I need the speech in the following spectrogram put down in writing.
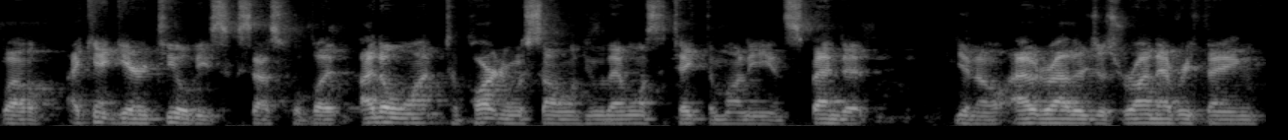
well, I can't guarantee it'll be successful, but I don't want to partner with someone who then wants to take the money and spend it you know, I would rather just run everything,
